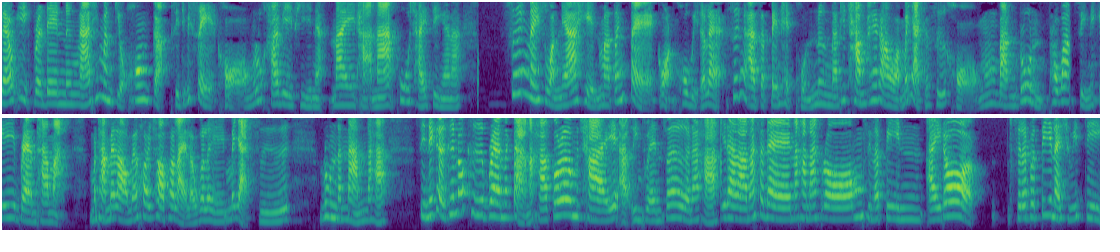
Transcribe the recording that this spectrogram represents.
แล้วอีกประเด็นหนึ่งนะที่มันเกี่ยวข้องกับสิทธิพิเศษของลูกค้า VIP เนี่ยในฐานะผู้ใช้จริงอะนะซึ่งในส่วนนี้เห็นมาตั้งแต่ก่อนโควิดแล้วแหละ ซึ่งอาจจะเป็นเหตุผลหนึ่งนะที่ทำให้เราอะไม่อยากจะซื้อของบางรุ่น เพราะว่าสิ่งที่แบรนด์ทำอะ มันทำให้เราไม่ค่อยชอบเท่าไหร่เราก็เลยไม่อยากซื้อรุ่นนั้นๆนะคะสิ่งที่เกิดขึ้นก็คือแบรนด์ต่างๆนะคะ ก็เริ่มใช้อินฟลูเอนเซอร์นะคะดารานักแสดงนะคะ นักร้อง ศิลปิน ไอดอล เซเลบริตี้ในชีวิตจริง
